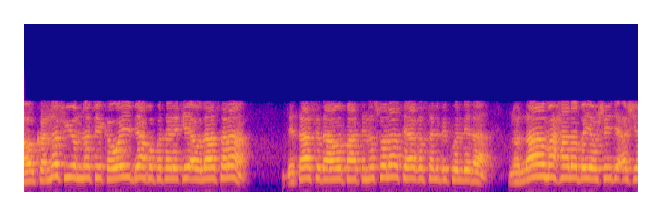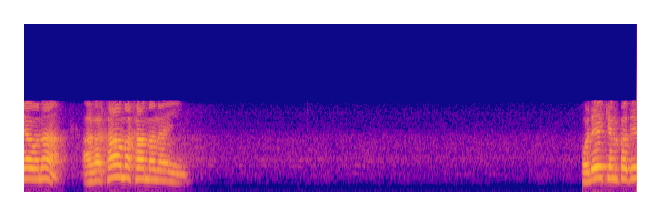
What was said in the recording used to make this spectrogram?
او که نفی او نفی کوي بیا خو په طریقې او لا سره د تاسو دا و پاتې نسولا چې هغه سلبي کولی دا نو لا محاله به یو شی د اشیاونه هغه خامخا منئ خو لیکن په دې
